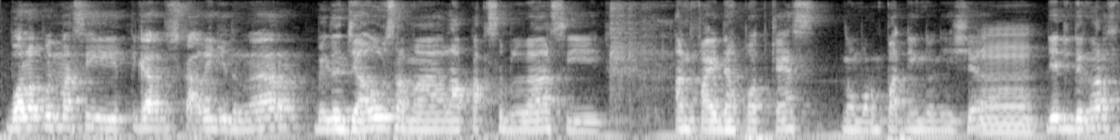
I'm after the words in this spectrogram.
Walaupun masih 300 kali didengar, beda jauh sama lapak sebelah si Unfaedah Podcast nomor 4 di Indonesia. Hmm. Dia didengar 1,5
